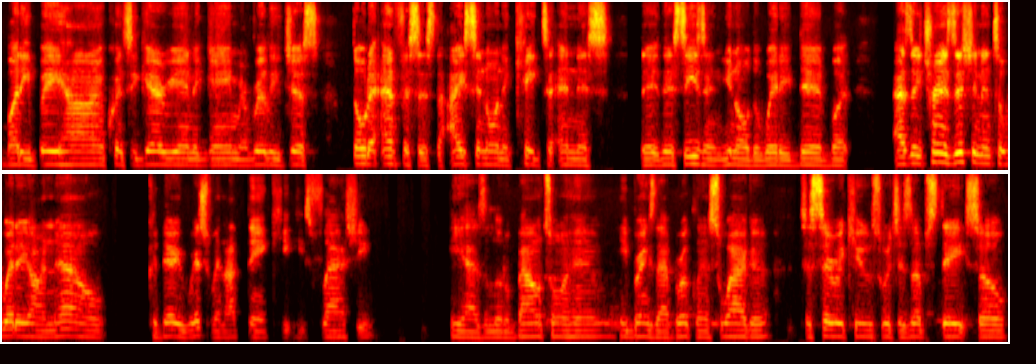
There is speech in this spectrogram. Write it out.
Buddy Boeheim, Quincy Guerrier in the game, and really just throw the emphasis, the icing on the cake to end this their, season. You know the way they did, but as they transition into where they are now, Kadary Richmond, I think he, he's flashy. He has a little bounce on him. He brings that Brooklyn swagger to Syracuse, which is upstate. So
